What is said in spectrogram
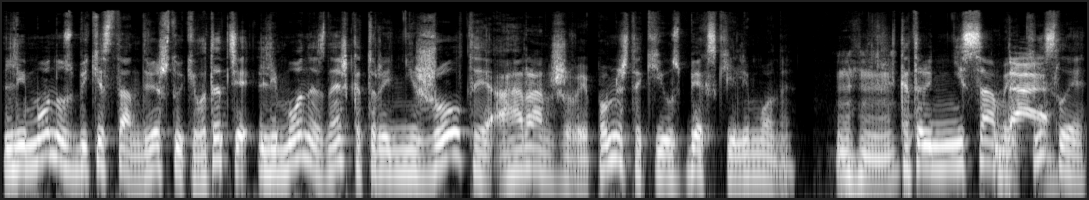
Лимон Узбекистан, две штуки. Вот эти лимоны, знаешь, которые не желтые, а оранжевые. Помнишь такие узбекские лимоны? Мгм. Которые не самые Да. кислые.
